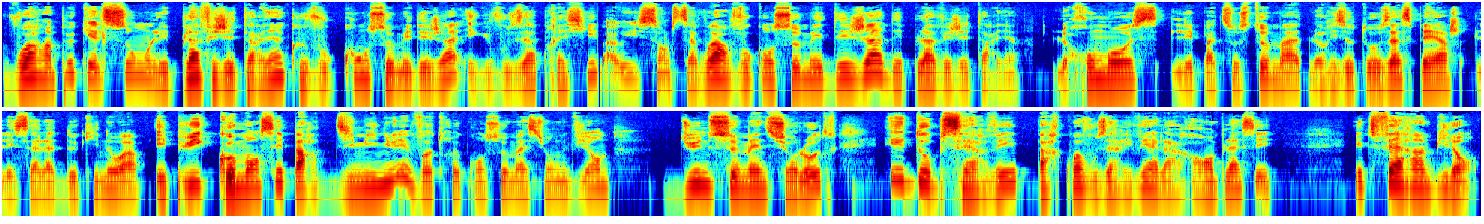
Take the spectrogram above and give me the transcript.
voir un peu quels sont les plats végétariens que vous consommez déjà et que vous appréciez. Bah oui, sans le savoir, vous consommez déjà des plats végétariens. Le hummus, les pâtes sauce tomate, le risotto aux asperges, les salades de quinoa. Et puis, commencez par diminuer votre consommation de viande d'une semaine sur l'autre et d'observer par quoi vous arrivez à la remplacer. Et de faire un bilan.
